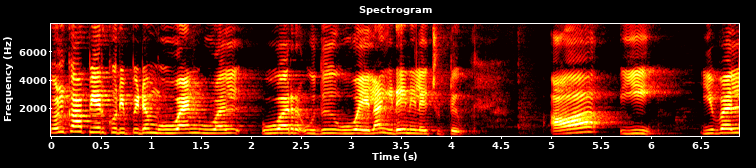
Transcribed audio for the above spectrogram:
தொல்காப்பியர் குறிப்பிடும் உவன் உவல் உவர் உது உவையெல்லாம் இடைநிலை சுட்டு. ஆ இ இவள்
